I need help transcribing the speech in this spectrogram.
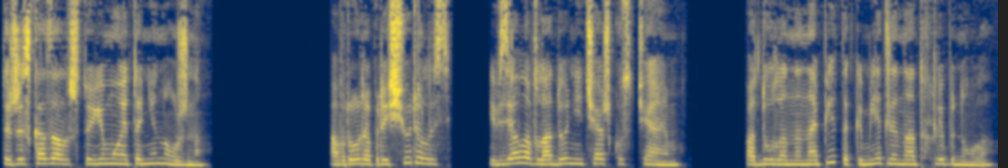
Ты же сказал, что ему это не нужно. Аврора прищурилась и взяла в ладони чашку с чаем, подула на напиток и медленно отхлебнула.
